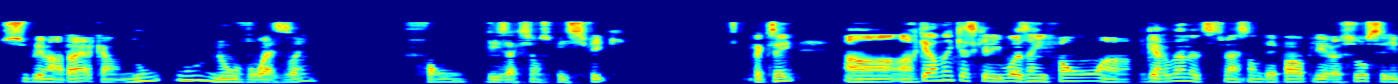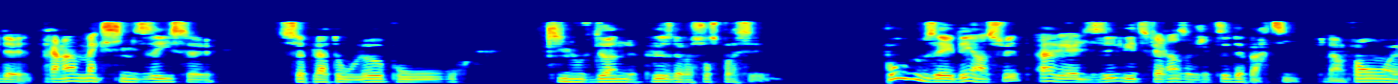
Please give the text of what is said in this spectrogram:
supplémentaires quand nous ou nos voisins font des actions spécifiques. Fait que tu sais, en, regardant qu'est-ce que les voisins font, en regardant notre situation de départ et les ressources, c'est de vraiment maximiser ce, ce plateau-là pour qu'il nous donne le plus de ressources possible. Pour nous aider ensuite à réaliser les différents objectifs de partie. Dans le fond, euh,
